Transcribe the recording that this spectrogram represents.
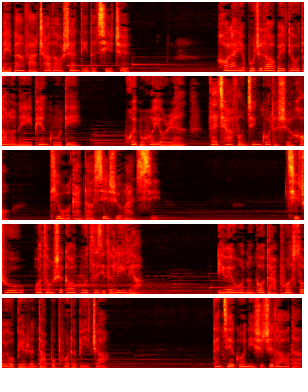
没办法插到山顶的旗帜。后来也不知道被丢到了哪一片谷底，会不会有人在恰逢经过的时候，替我感到些许惋惜？起初我总是高估自己的力量，以为我能够打破所有别人打不破的壁障。但结果你是知道的，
